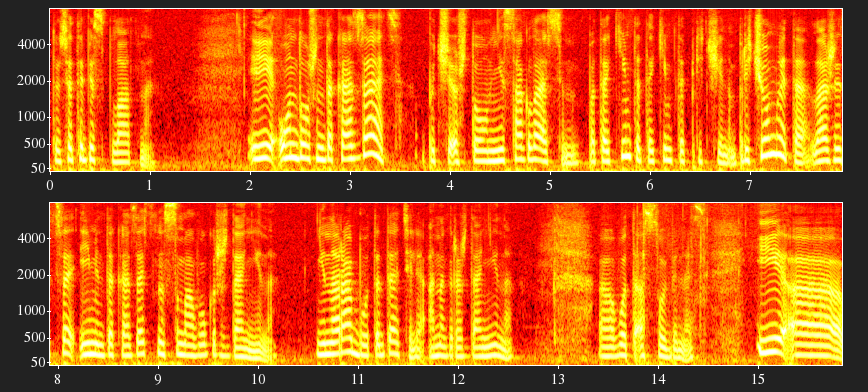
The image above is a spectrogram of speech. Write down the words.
То есть это бесплатно. И он должен доказать, что он не согласен по таким-то, таким-то причинам. Причем это ложится именно доказательно самого гражданина. Не на работодателя, а на гражданина. Э, Вот особенность. И э,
